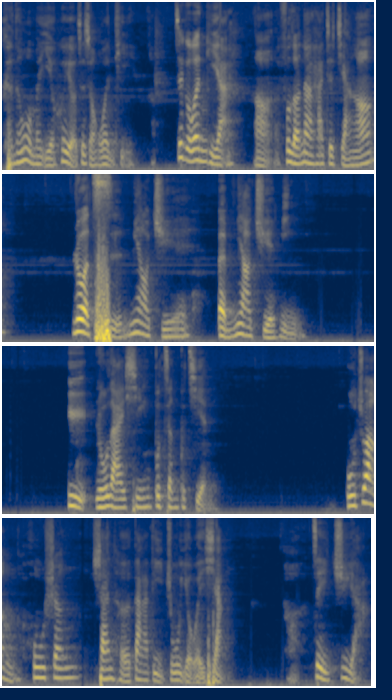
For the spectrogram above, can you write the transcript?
可能我们也会有这种问题。这个问题啊，啊，富楼那他就讲哦：若此妙觉本妙觉明，与如来心不增不减，无状乎生山河大地诸有为相。这一句啊，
